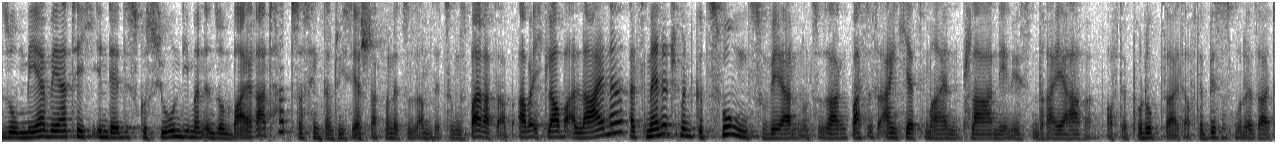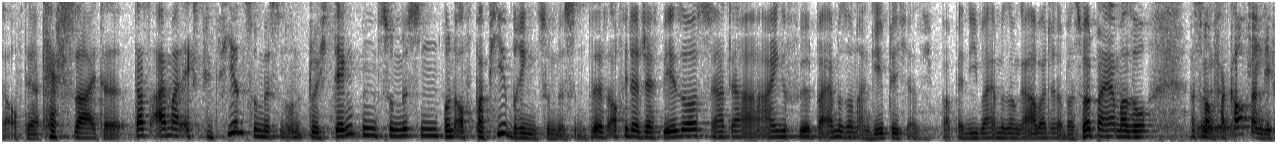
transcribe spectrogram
so mehrwertig in der Diskussion, die man in so einem Beirat hat. Das hängt natürlich sehr stark von der Zusammensetzung des Beirats ab. Aber ich glaube, alleine als Management gezwungen zu werden und zu sagen, was ist eigentlich jetzt mein Plan die nächsten drei Jahre auf der Produktseite, auf der Businessmodellseite, auf der Cash-Seite, das einmal explizieren zu müssen und durchdenken zu müssen und auf Papier bringen zu müssen. Das ist auch wieder Jeff Bezos, der hat ja eingeführt bei Amazon angeblich, also ich habe ja nie bei Amazon gearbeitet, aber es hört man ja immer so. Hast du mal verkauft an die?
